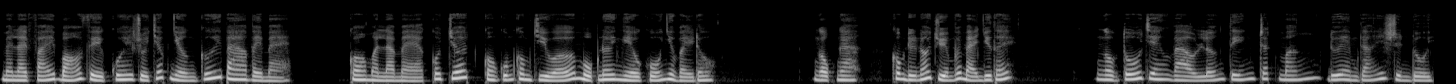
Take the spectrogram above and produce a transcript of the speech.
Mẹ lại phải bỏ về quê rồi chấp nhận cưới ba về mẹ. Con mà là mẹ có chết Con cũng không chịu ở một nơi nghèo khổ như vậy đâu. Ngọc Nga Không được nói chuyện với mẹ như thế. Ngọc Tố chen vào lớn tiếng trách mắng Đứa em gái sinh đôi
